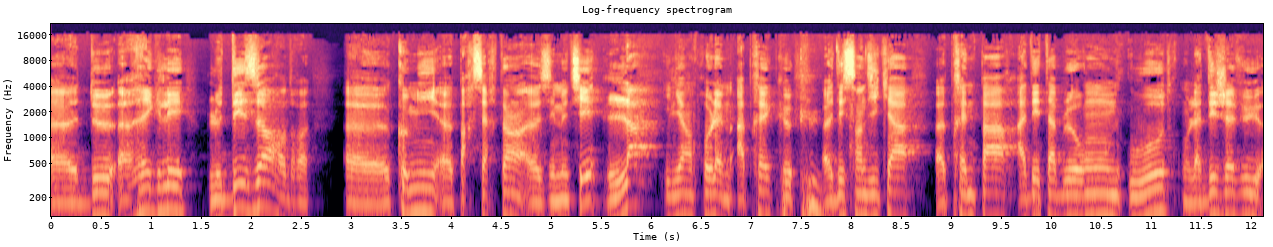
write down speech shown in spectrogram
de régler le désordre commis par certains émeutiers, là, il y a un problème. Après que des syndicats prennent part à des tables rondes ou autres, on l'a déjà vu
